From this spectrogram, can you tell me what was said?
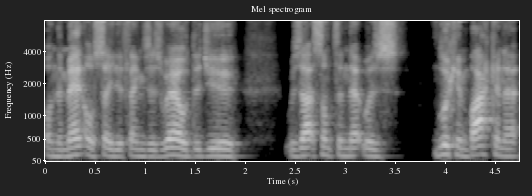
on the mental side of things as well? Did you was that something that was looking back on it?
